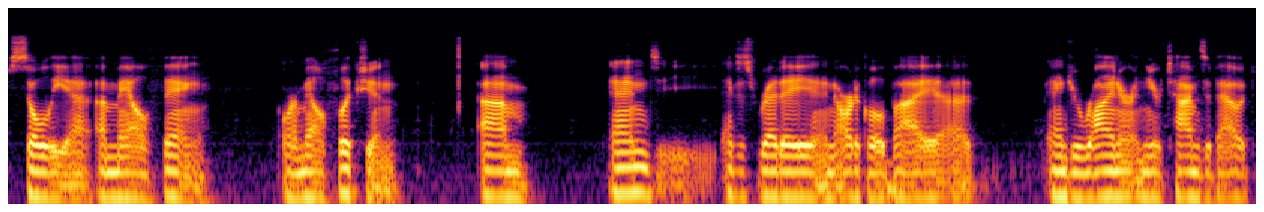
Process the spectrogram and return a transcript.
solely a, a, male thing or a male affliction. Um, and I just read a, an article by uh, Andrew Reiner in the New York Times about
